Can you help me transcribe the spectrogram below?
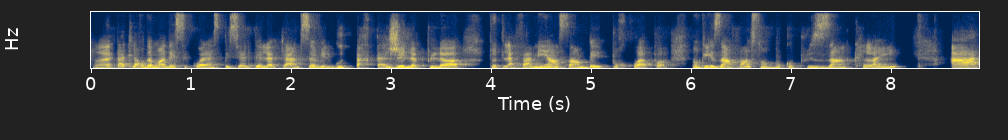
Peut-être leur demander c'est quoi la spécialité locale. Si vous avez le goût de partager le plat, toute la famille ensemble, ben pourquoi pas? Donc, les enfants sont beaucoup plus enclins à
